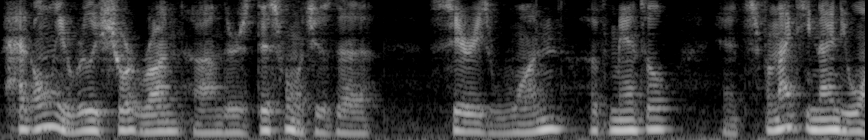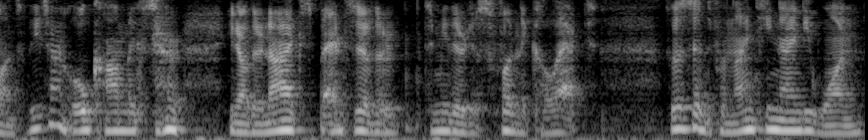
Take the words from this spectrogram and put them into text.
had only a really short run. Um, there's this one, which is the series one of Mantle, it's from 1991. So these aren't old comics. They're you know they're not expensive. They're to me they're just fun to collect. So this is from 1991,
